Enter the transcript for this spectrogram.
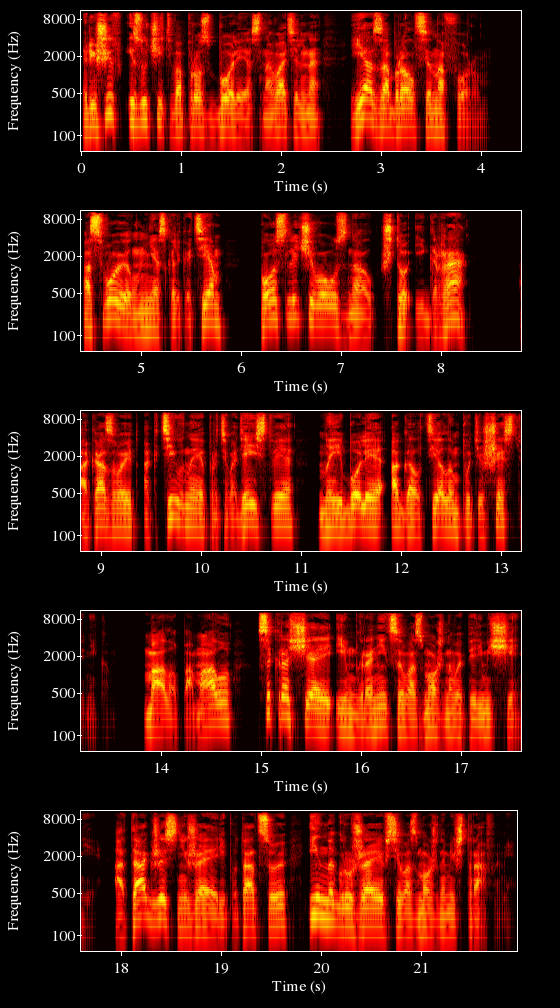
Решив изучить вопрос более основательно, я забрался на форум, освоил несколько тем, после чего узнал, что игра оказывает активное противодействие наиболее оголтелым путешественникам, мало-помалу сокращая им границы возможного перемещения, а также снижая репутацию и нагружая всевозможными штрафами.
